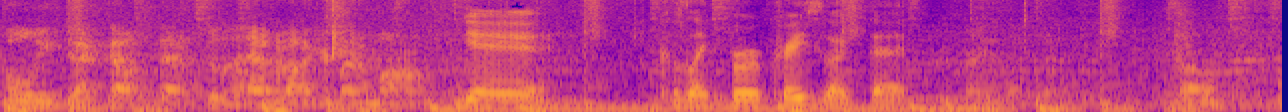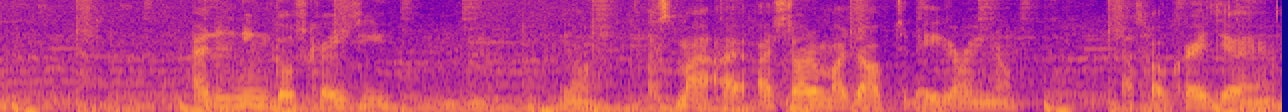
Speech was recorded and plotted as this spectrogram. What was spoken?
fully decked out stats so they'll have it out here by tomorrow. yeah, yeah. Cause like we're crazy like that, Crazy like that. bro. Editing goes crazy. Mm-hmm. You know, that's my. I, I started my job today. You already know. That's how crazy I am.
